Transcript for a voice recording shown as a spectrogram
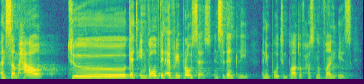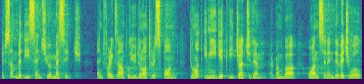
and somehow to get involved in every process. Incidentally, an important part of husn al-dhan is if somebody sends you a message and for example, you do not respond, do not immediately judge them. I remember once an individual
